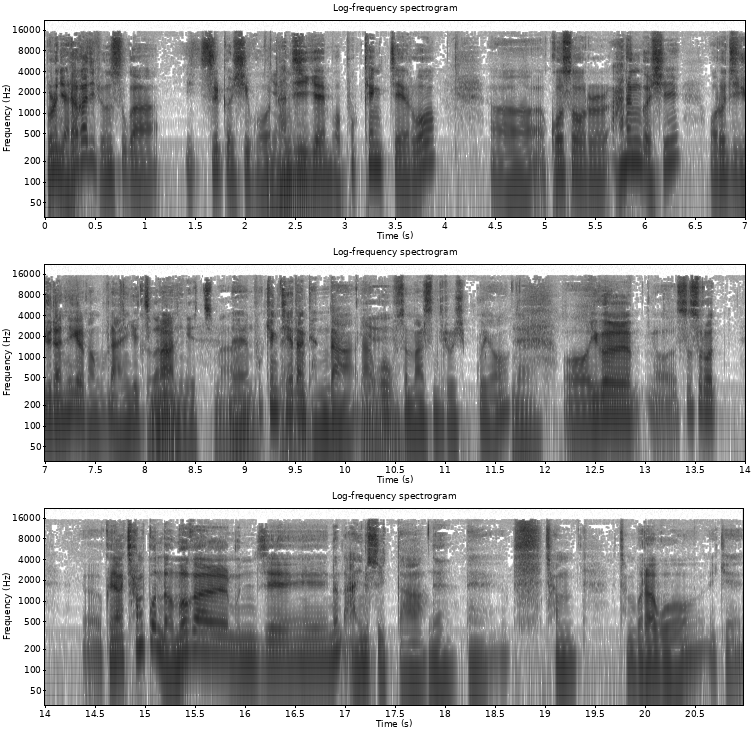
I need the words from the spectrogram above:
물론 여러 가지 변수가 있을 것이고 예. 단지 이게 뭐 폭행죄로 어 고소를 하는 것이 오로지 유일한 해결 방법은 아니겠지만 아니겠지만. 네, 폭행죄 네. 해당된다라고 예. 우선 말씀드리고 싶고요. 네. 어 이걸 어, 스스로 어, 그냥 참고 넘어갈 문제는 아닐 수 있다. 네. 네. 참, 참 뭐라고 이렇게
